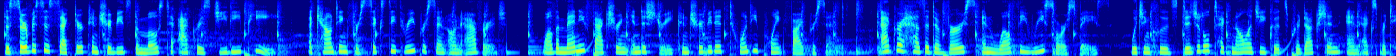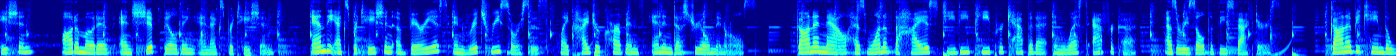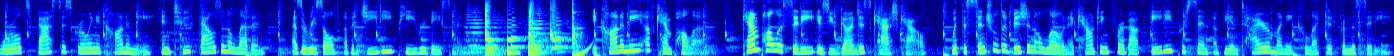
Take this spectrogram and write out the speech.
The services sector contributes the most to Accra's GDP, accounting for 63% on average, while the manufacturing industry contributed 20.5%. Accra has a diverse and wealthy resource base, which includes digital technology goods production and exportation, automotive and shipbuilding and exportation, and the exportation of various and rich resources like hydrocarbons and industrial minerals. Ghana now has one of the highest GDP per capita in West Africa as a result of these factors. Ghana became the world's fastest growing economy in 2011 as a result of a GDP rebasement. Economy of Kampala Kampala City is Uganda's cash cow, with the Central Division alone accounting for about 80% of the entire money collected from the city.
